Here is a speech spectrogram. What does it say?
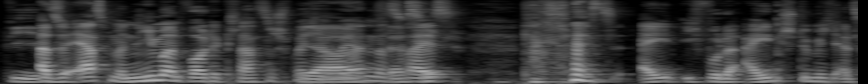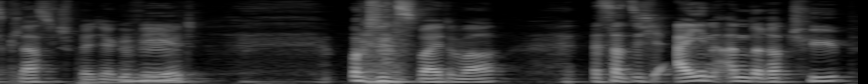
Wie? Also erstmal, niemand wollte Klassensprecher Ja, werden. Das heißt, das heißt, ich wurde einstimmig als Klassensprecher Mhm. gewählt. Und das zweite war, es hat sich ein anderer Typ,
